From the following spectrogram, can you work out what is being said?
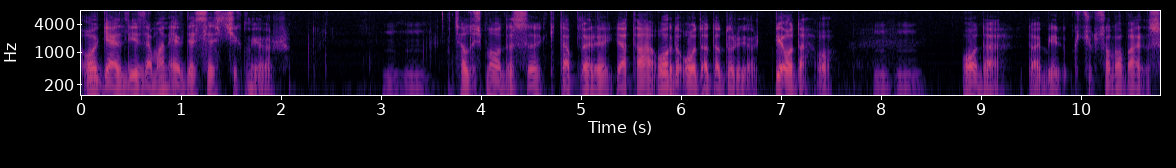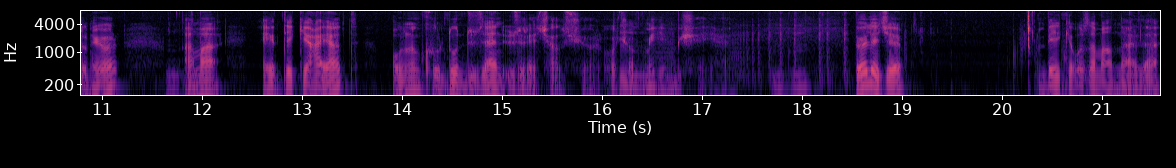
o geldiği zaman evde ses çıkmıyor. Çalışma odası, kitapları, yatağı o da odada duruyor. Bir oda o. O odada bir küçük soba var ısınıyor. Ama evdeki hayat onun kurduğu düzen üzere çalışıyor. O çok mühim bir şey yani. Böylece belki o zamanlarda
